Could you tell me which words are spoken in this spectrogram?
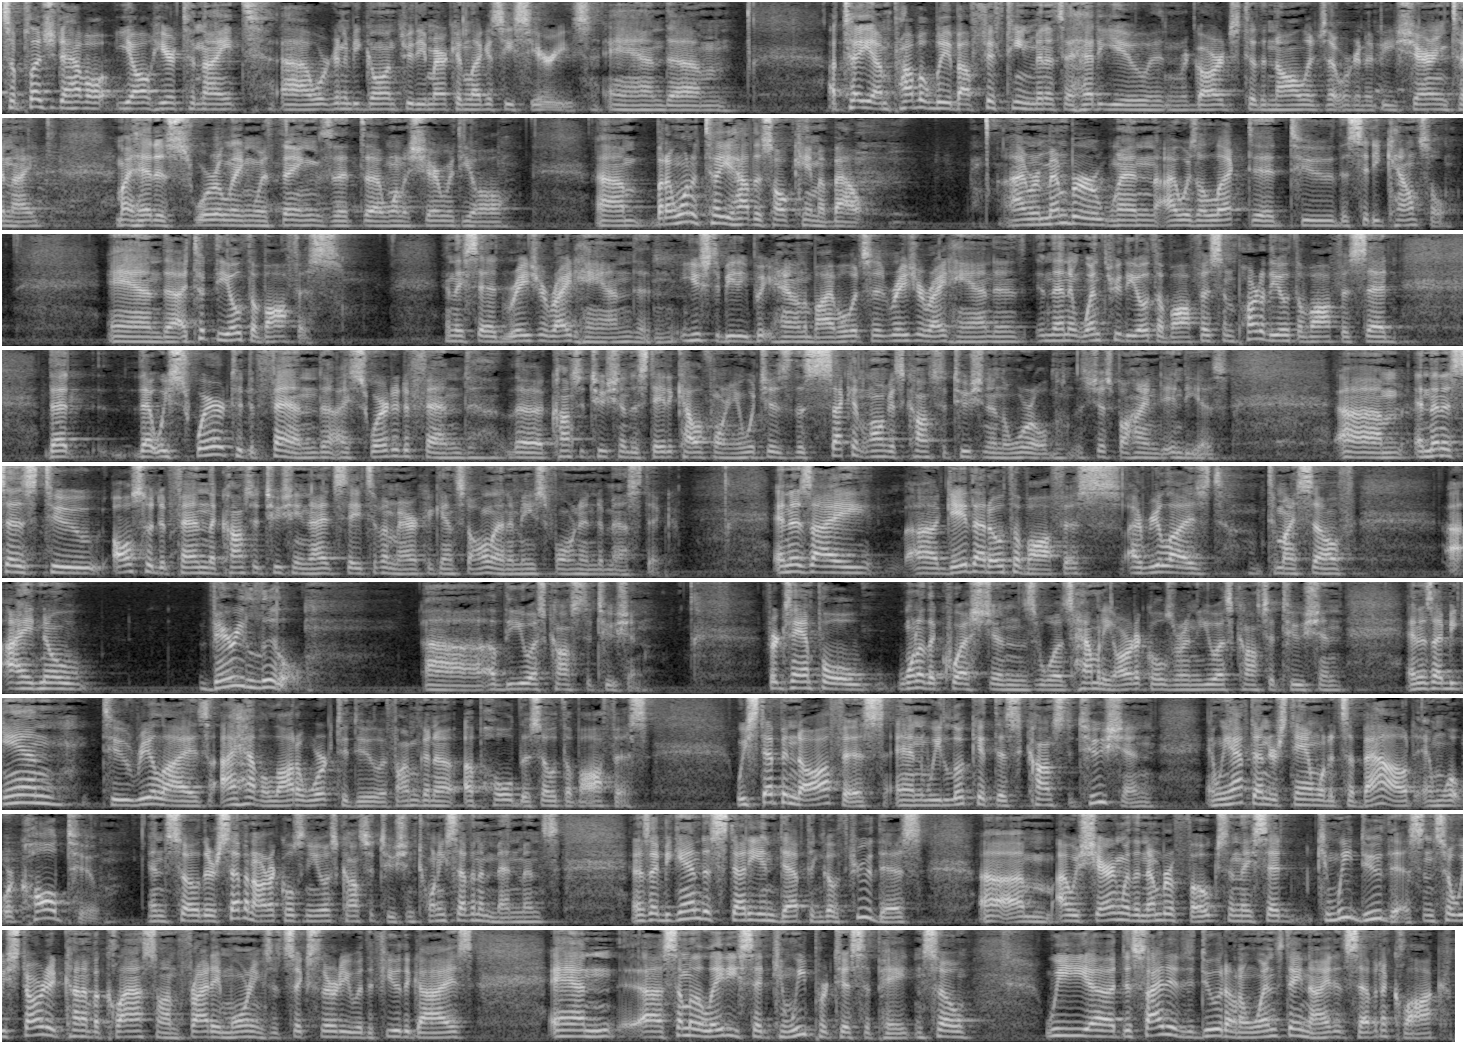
It's a pleasure to have all, y'all here tonight. Uh, we're going to be going through the American Legacy series. And um, I'll tell you, I'm probably about 15 minutes ahead of you in regards to the knowledge that we're going to be sharing tonight. My head is swirling with things that I want to share with y'all. Um, but I want to tell you how this all came about. I remember when I was elected to the city council, and uh, I took the oath of office and they said, raise your right hand. And it used to be that you put your hand on the Bible, but it said, raise your right hand. And, and then it went through the oath of office, and part of the oath of office said that, that we swear to defend, I swear to defend the Constitution of the state of California, which is the second longest constitution in the world. It's just behind India's. Um, and then it says to also defend the Constitution of the United States of America against all enemies, foreign and domestic. And as I uh, gave that oath of office, I realized to myself, I know very little uh, of the U.S. Constitution. For example, one of the questions was how many articles are in the U.S. Constitution? And as I began to realize I have a lot of work to do if I'm going to uphold this oath of office, we step into office and we look at this Constitution and we have to understand what it's about and what we're called to. And so there's seven articles in the U.S. Constitution, 27 amendments, and as I began to study in depth and go through this, um, I was sharing with a number of folks, and they said, "Can we do this?" And so we started kind of a class on Friday mornings at 6:30 with a few of the guys, and uh, some of the ladies said, "Can we participate?" And so we uh, decided to do it on a Wednesday night at seven o'clock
